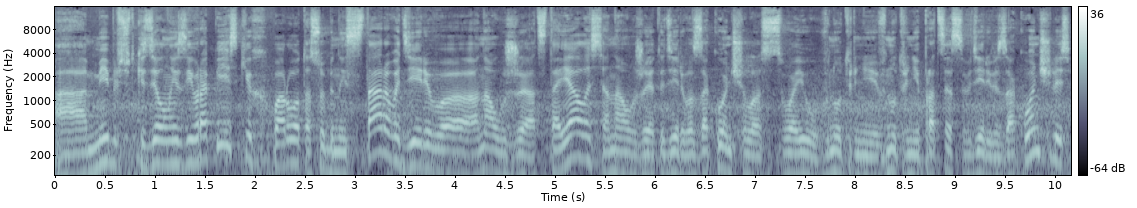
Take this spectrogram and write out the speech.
А мебель все-таки сделана из европейских пород, особенно из старого дерева. Она уже отстоялась, она уже, это дерево закончило свою внутренние, внутренние процессы в дереве закончились.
